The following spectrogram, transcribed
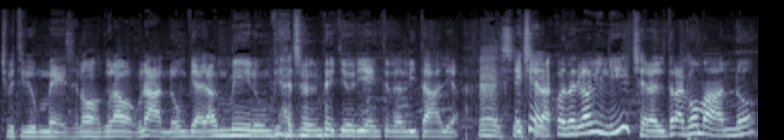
ci mettevi un mese, no? Durava un anno, un via- almeno un viaggio nel Medio Oriente dall'Italia. Eh, sì, e c'era, sì. quando arrivavi lì, c'era il Dragomanno,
